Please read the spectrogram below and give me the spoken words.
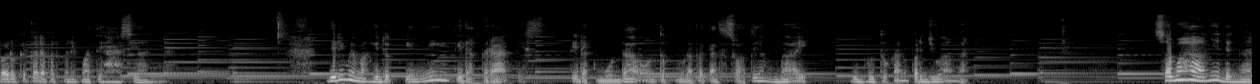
baru kita dapat menikmati hasilnya. Jadi memang hidup ini tidak gratis, tidak mudah untuk mendapatkan sesuatu yang baik, dibutuhkan perjuangan. Sama halnya dengan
